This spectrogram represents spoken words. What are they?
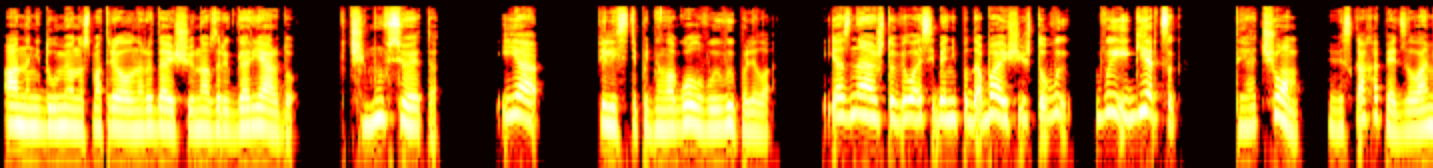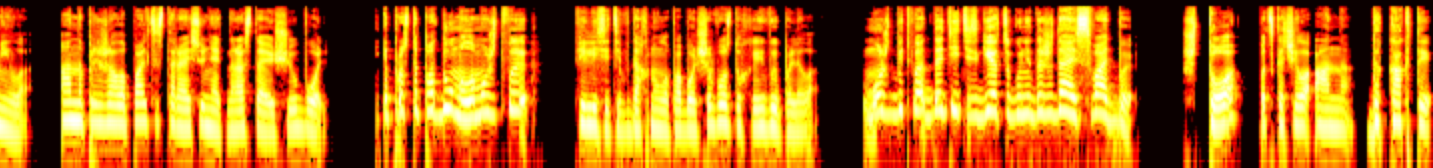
Анна недоуменно смотрела на рыдающую навзрыд Гарьярду. «К чему все это?» «Я...» Фелисити подняла голову и выпалила. «Я знаю, что вела себя неподобающе, что вы... вы и герцог...» «Ты о чем?» В висках опять заломила. Анна прижала пальцы, стараясь унять нарастающую боль. «Я просто подумала, может, вы...» Фелисити вдохнула побольше воздуха и выпалила. «Может быть, вы отдадитесь герцогу, не дожидаясь свадьбы?» «Что?» — подскочила Анна. «Да как ты?»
